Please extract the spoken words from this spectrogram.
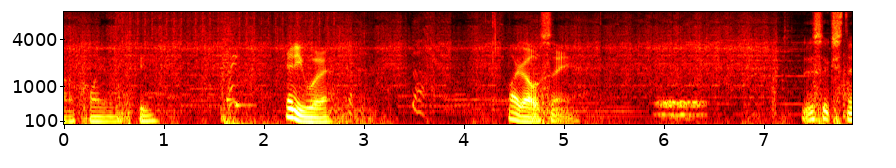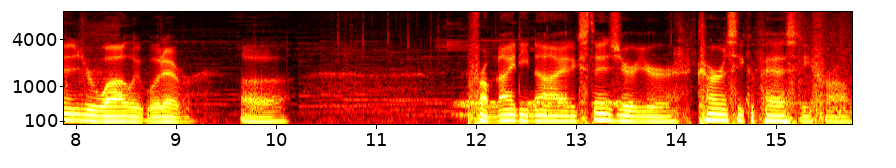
Kind of pointless, Anyway, like I was saying, this extends your wallet, whatever. Uh, from 99, it extends your your currency capacity from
